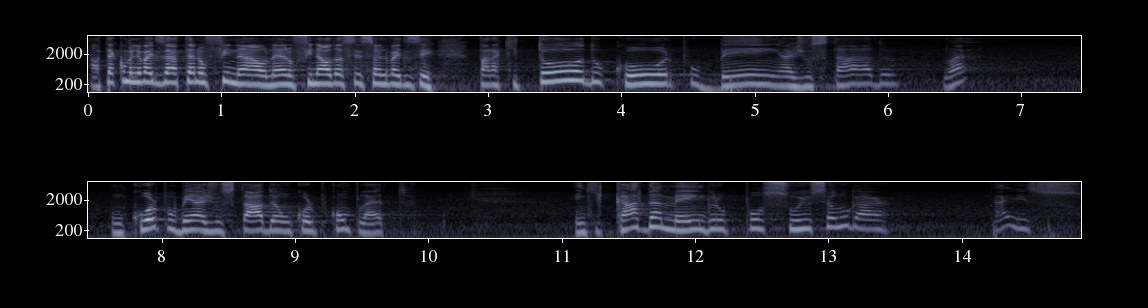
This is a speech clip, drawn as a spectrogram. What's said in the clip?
até como ele vai dizer até no final, né? no final da sessão, ele vai dizer: para que todo o corpo bem ajustado, não é? Um corpo bem ajustado é um corpo completo, em que cada membro possui o seu lugar. É isso.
